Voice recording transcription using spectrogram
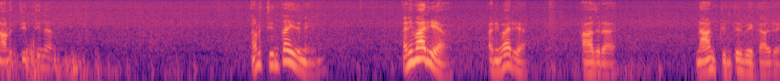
ನಾನು ತಿಂತೀನ ನಾನು ತಿಂತಾ ಇದ್ದೀನಿ. ಅನಿವಾರ್ಯ ಅನಿವಾರ್ಯ. ಆದರೆ ನಾನು ತಿಂತಿರ್ಬೇಕಾದ್ರೆ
